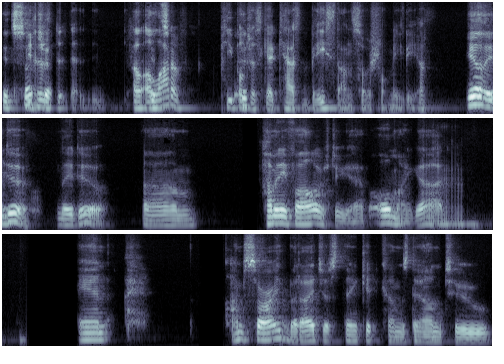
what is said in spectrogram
it's such because a, a, a lot of people just get cast based on social media. Yeah, they do. They do. Um, how many followers do you have? Oh my God. Mm. And I'm sorry, but I just think it comes down to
